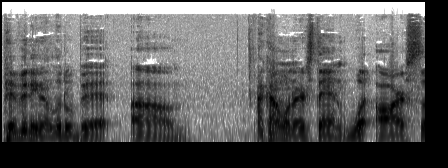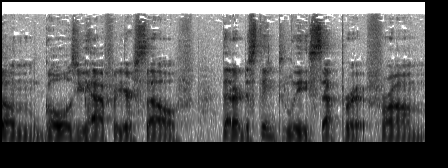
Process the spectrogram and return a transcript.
pivoting a little bit um, i kind of want to understand what are some goals you have for yourself that are distinctly separate from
